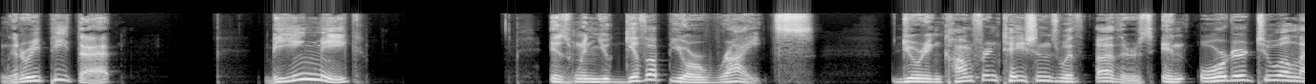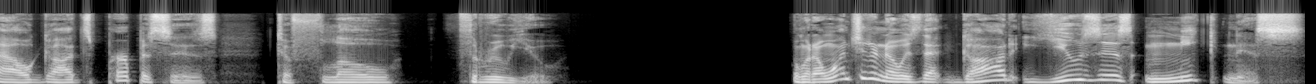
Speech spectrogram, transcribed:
I'm going to repeat that. Being meek is when you give up your rights during confrontations with others in order to allow God's purposes to flow through you. And what I want you to know is that God uses meekness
